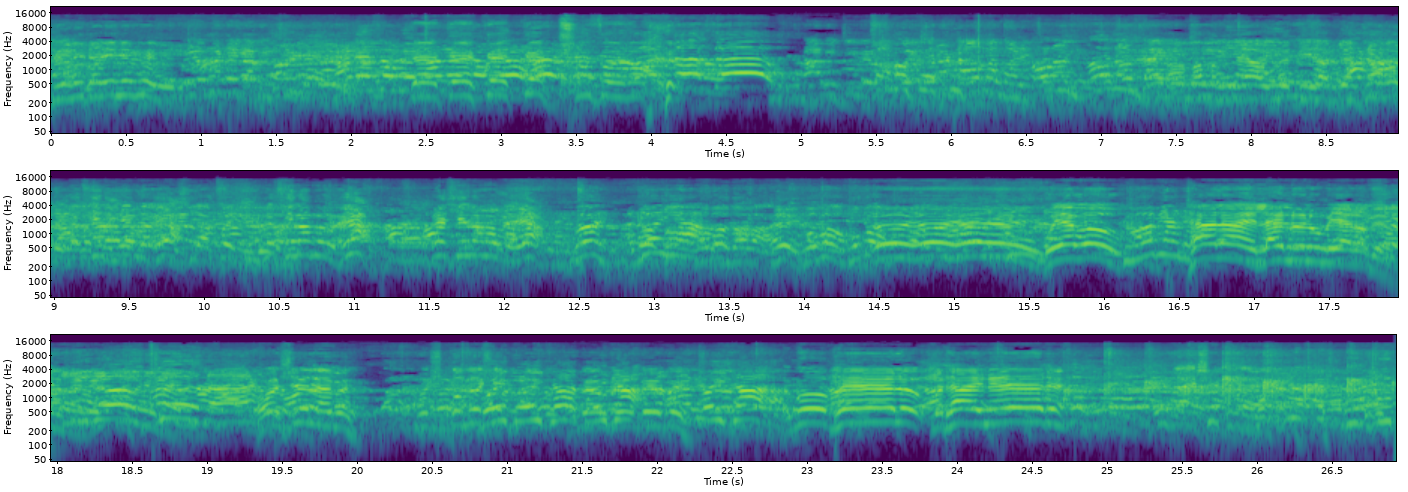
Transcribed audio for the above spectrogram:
ဒီလေးတိုင်းနေဖိတ်ကဲကဲကဲကဲသူဆိုရင်တော့မမမြင်ရဘူးဒီကပြန်ကြည့်တော့တယ်ဆ ရာပိတ်နေတယ်ရှင်းတော့မဟုတ်ရရရှင်းတော့မဟုတ်ရဟေးဘောဘောဘောဟေးဘောဘောဘောဟေးဟေးဝေရကုန်းထားလိုက်လိုက်လွှတ်လို့မရတော့ပြန်ဟောရှင်းလိုက်မယ်ဝိတ်ဝိတ်ထားဝိတ်ထားဝိတ်ထားအခုဖဲလို့မထိုင်နဲ့တဲ့ပူပြီး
